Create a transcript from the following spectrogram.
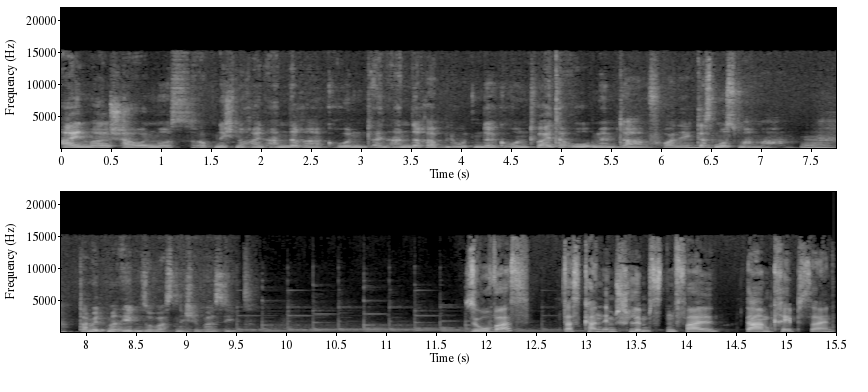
einmal schauen muss, ob nicht noch ein anderer Grund, ein anderer blutender Grund weiter oben im Darm vorliegt. Mhm. Das muss man machen, mhm. damit man eben sowas nicht übersieht. Sowas, das kann im schlimmsten Fall Darmkrebs sein.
